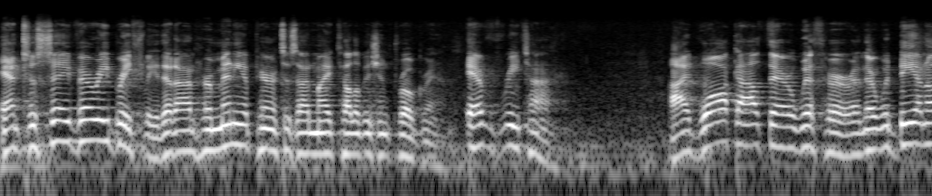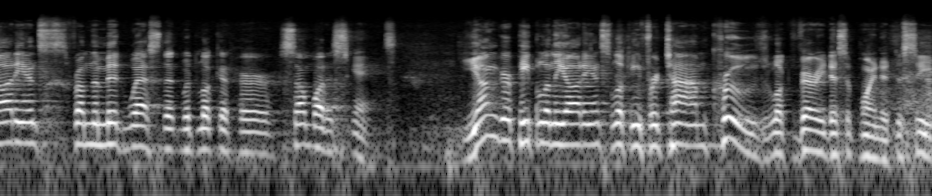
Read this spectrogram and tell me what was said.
And to say very briefly that on her many appearances on my television program, every time I'd walk out there with her, and there would be an audience from the Midwest that would look at her somewhat askance. Younger people in the audience looking for Tom Cruise looked very disappointed to see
